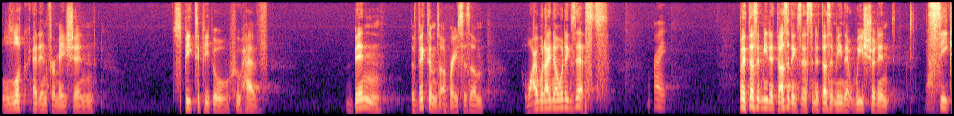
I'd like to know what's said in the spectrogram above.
look at information, speak to people who have been the victims of racism, why would I know it exists? right, But it doesn't mean it doesn't exist, and it doesn't mean that we shouldn't Yeah. seek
